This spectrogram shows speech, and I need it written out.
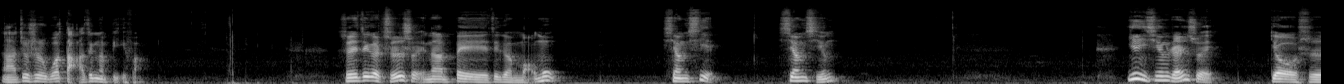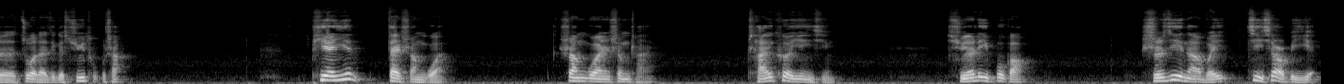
啊，就是我打这个比方。所以这个子水呢，被这个卯木相泄相刑，印星壬水又是坐在这个虚土上，偏印带伤官。伤官生财，财克印星，学历不高，实际呢为技校毕业。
